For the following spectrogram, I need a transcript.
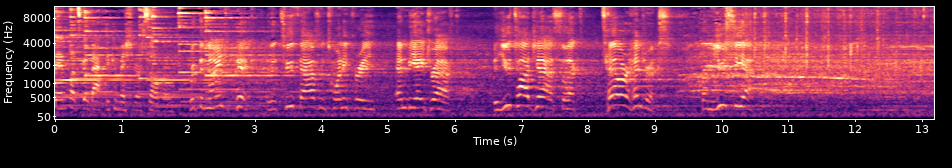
in. Let's go back to Commissioner Silver. With the ninth pick in the 2023 NBA Draft, the Utah Jazz select Taylor Hendricks from UCF.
